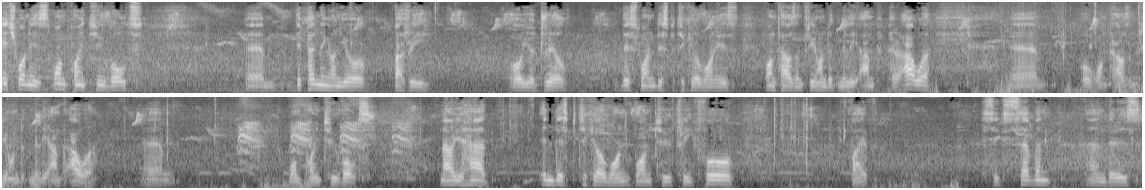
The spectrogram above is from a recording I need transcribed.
Each one is 1.2 volts um, depending on your battery or your drill. This one this particular one is 1300 milliamp per hour um, or 1300 milliamp hour um, 1.2 volts. Now you had in this particular one one two three four five six seven and there is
